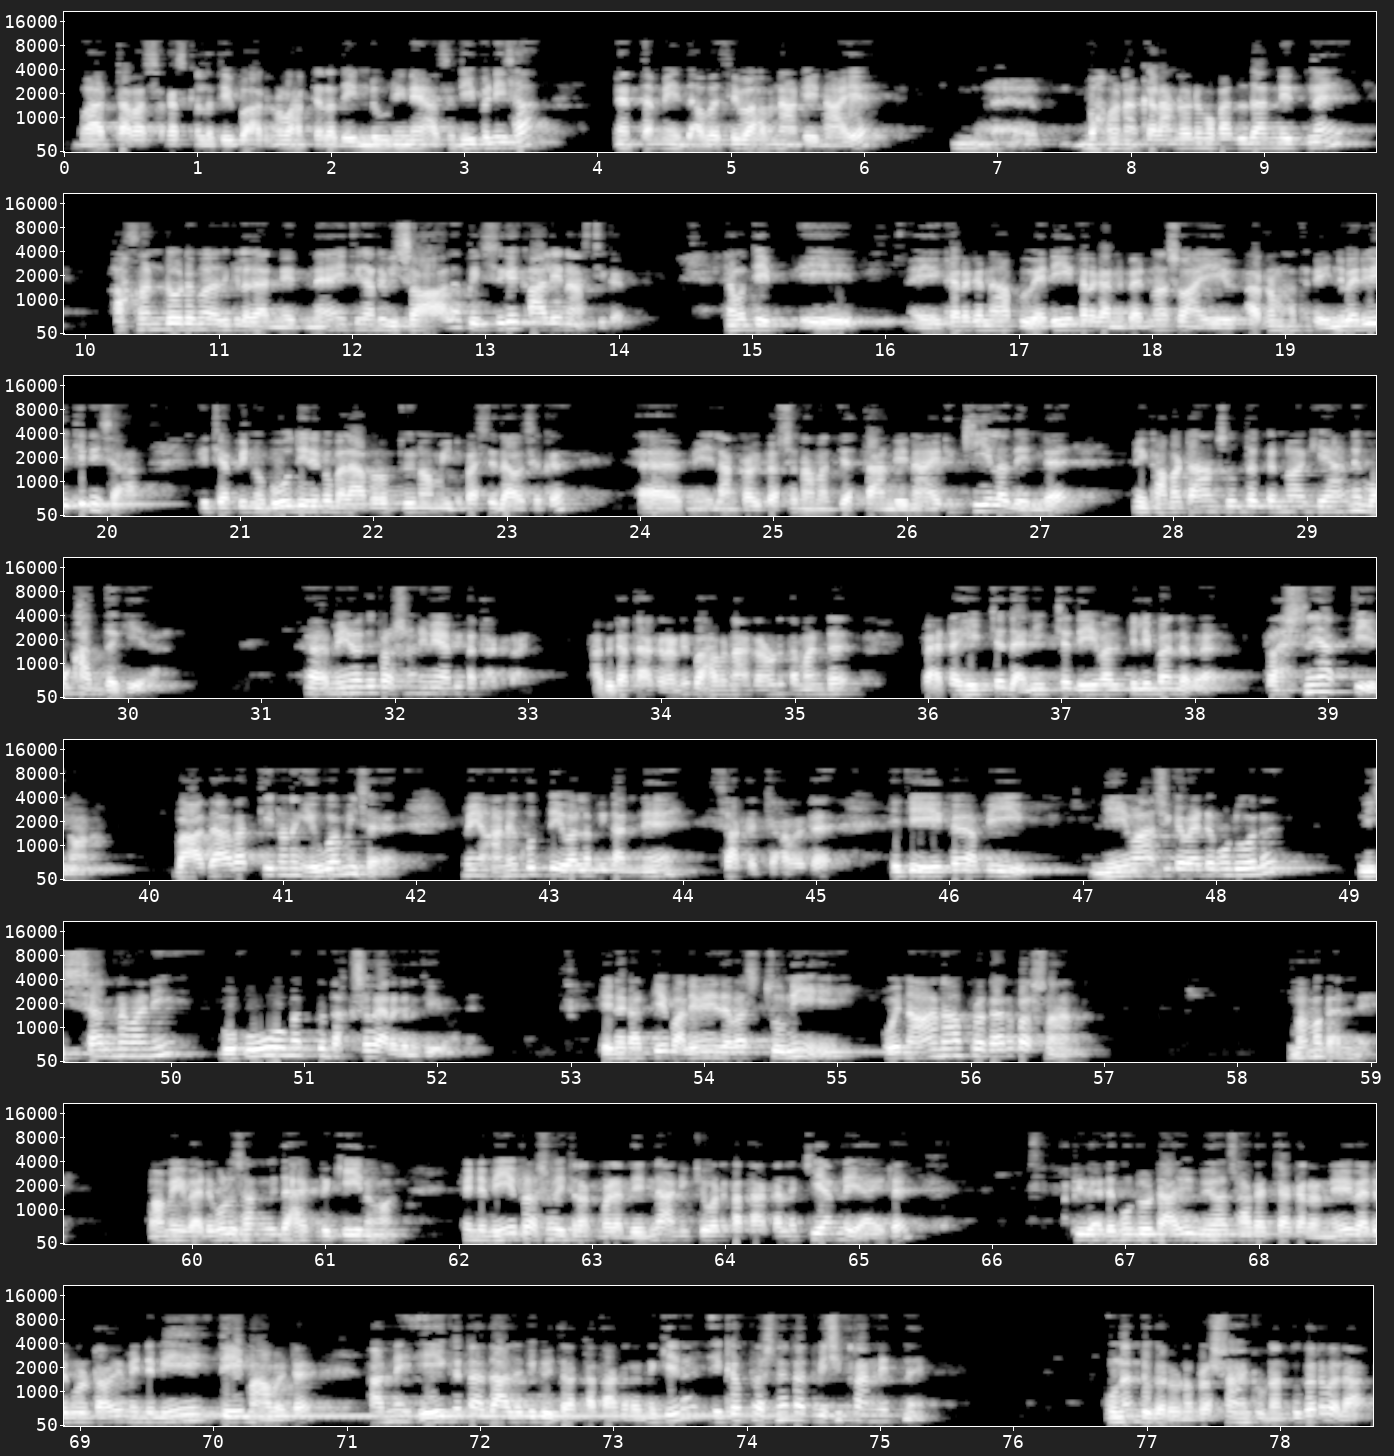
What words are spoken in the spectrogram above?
වාර්තාව සකස් කරලා තිබ්බ අරුණ මහත්තයලා දෙන්න උනේ නැහැ අසදීප නිසා. නැත්තම් මේ දවසේ භාවනාවට එන අය භාවනා කරන්න ඕනේ මොකද්ද දන්නෙත් නැහැ. අහන්න ඕනේ මොකද්ද කියලා දන්නෙත් නැහැ. ඉතින් අර විශාල පිරිසගේ කාලය නාස්ති කරනවා. නමුත් ඒ ඒ කරගෙන ආපු වැඩේ කරගන්න බැන්නා සෝ ඒ අරුණ මහත්තයට ඉන්න බැරි වෙච්ච නිසා ඉතින් අපි නොබෝ දිනක බලාපොරොත්තු වෙනවා ඊට පස්සේ දවසක මේ ලංකා විපස්සනා මධ්‍යස්ථානයේ නායට කියලා දෙන්න මේ කමඨාන් සුද්ධ කරනවා කියන්නේ මොකද්ද කියලා. මේ වගේ ප්‍රශ්න නෙමෙයි අපි කතා කරන්නේ. අපි කතා කරන්නේ භාවනා කරනකොට Tamanට පැටහිච්ච දැනිච්ච දේවල් පිළිබඳව ප්‍රශ්නයක් තියෙනවා. බාධාවක් තියෙනවා නම් එව්ව මිස මේ අනිකුත් දේවල් අපි ගන්නෑ සාකච්ඡාවට. ඉතින් ඒක අපි නේවාසික වැඩමුළු වල නිස්සරණ වනේ බොහෝමත්ම දක්ෂව අරගෙන තියෙනවා. එන කට්ටිය පළවෙනි දවස් තුනේ ওই নানা ආකාර ප්‍රශ්න අහනවා. මම ගන්නෑ. මම මේ වැඩමුළු සංවිධායකට කියනවා මෙන්න මේ ප්‍රශ්න විතරක් මට දෙන්න අනික් ඒවාට කතා කරලා කියන්නේ ආයෙත් අපි වැඩමුළුවට ආවේ මේවා සාකච්ඡා කරන්නේ වැඩමුළුවට ආවේ මෙන්න මේ තේමාවට අන්න ඒකට අදාළ ටික විතරක් කතා කරන්න කියලා එක ප්‍රශ්නකට විසිකරන්නෙත් නැහැ. උනන්දු කරන ප්‍රශ්නකට උනන්දු කරවලා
